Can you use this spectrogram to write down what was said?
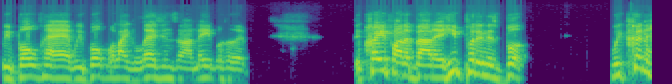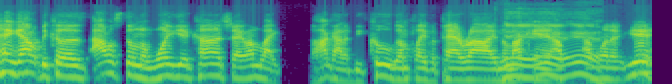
We both had, we both were like legends in our neighborhood. The crazy part about it, he put in his book. We couldn't hang out because I was still in a one year contract. I'm like, oh, I gotta be cool. I'm playing for Pat Rye. You know, I can't. I, yeah, I wanna, yeah.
